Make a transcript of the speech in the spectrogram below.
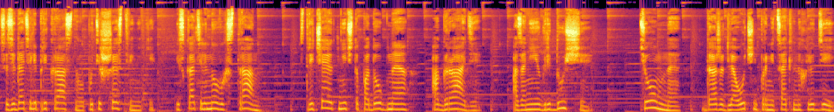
созидатели прекрасного, путешественники, искатели новых стран, встречают нечто подобное ограде, а за нею грядущее, темное даже для очень проницательных людей.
